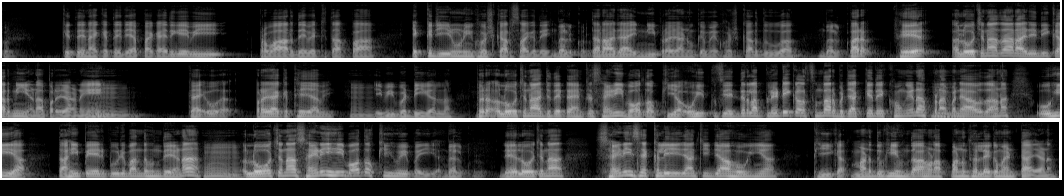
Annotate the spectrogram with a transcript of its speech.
ਕਿਤੇ ਨਾ ਕਿਤੇ ਜੇ ਆਪਾਂ ਕਹਿ ਦਈਏ ਵੀ ਪਰਿਵਾਰ ਦੇ ਵਿੱਚ ਤਾਂ ਆਪਾਂ ਇੱਕ ਜੀ ਨੂੰ ਨਹੀਂ ਖੁਸ਼ ਕਰ ਸਕਦੇ। ਤਾਂ ਰਾਜਾ ਇੰਨੀ ਪ੍ਰਜਾ ਨੂੰ ਕਿਵੇਂ ਖੁਸ਼ ਕਰ ਦੂਗਾ ਪਰ ਫਿਰ ਆਲੋਚਨਾ ਤਾਂ ਰਾਜੇ ਦੀ ਕਰਨੀ ਆ ਨਾ ਪ੍ਰਜਾ ਨੇ। ਤਾਂ ਉਹ ਪ੍ਰਜਾ ਕਿੱਥੇ ਜਾਵੇ ਇਹ ਵੀ ਵੱਡੀ ਗੱਲ ਆ। ਫਿਰ ਆਲੋਚਨਾ ਅੱਜ ਦੇ ਟਾਈਮ 'ਚ ਸਹਿਣੀ ਬਹੁਤ ਔਖੀ ਆ। ਉਹੀ ਤੁਸੀਂ ਇਧਰਲਾ ਪੋਲੀਟੀਕਲ ਸੰਦਰਭ ਚੱਕ ਕੇ ਦੇਖੋਗੇ ਨਾ ਆਪਣਾ ਪੰਜਾਬ ਦਾ ਹਨਾ ਉਹੀ ਆ। ਤਾਂ ਹੀ ਪੇਜ ਪੂਜ ਬੰਦ ਹੁੰਦੇ ਆ ਨਾ। ਆਲੋਚਨਾ ਸਹਿਣੀ ਹੀ ਬਹੁਤ ਔਖੀ ਹੋਈ ਪਈ ਆ। ਬਿਲਕੁਲ। ਜੇ ਆਲੋਚਨਾ ਸਹਿਣੀ ਸਿੱਖ ਲਈ ਜਾਂ ਚੀਜ਼ਾਂ ਹੋ ਗਈਆਂ ਠੀਕ ਆ ਮਨ ਦੁਖੀ ਹੁੰਦਾ ਹੁਣ ਆਪਾਂ ਨੂੰ ਥੱਲੇ ਕਮੈਂਟ ਆ ਜਾਣ।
